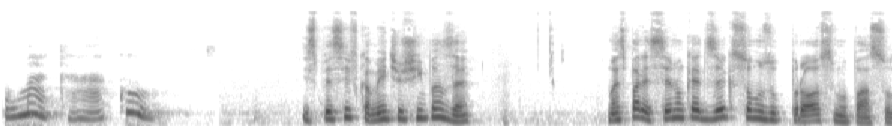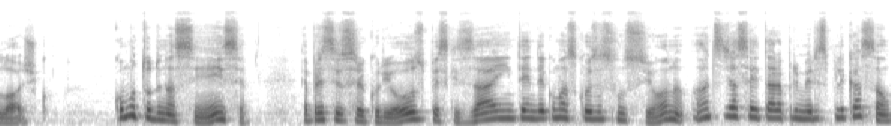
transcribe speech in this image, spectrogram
o macaco? Especificamente o chimpanzé. Mas parecer não quer dizer que somos o próximo passo lógico. Como tudo na ciência, é preciso ser curioso, pesquisar e entender como as coisas funcionam antes de aceitar a primeira explicação,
